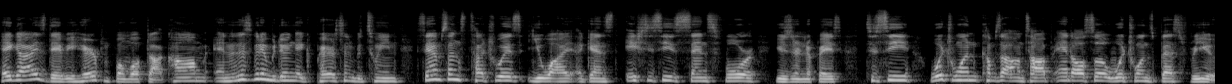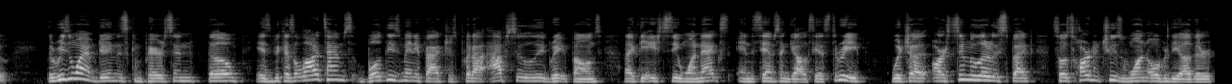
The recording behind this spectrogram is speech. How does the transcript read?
Hey guys, Davey here from PhoneBuff.com, and in this video I'm doing a comparison between Samsung's TouchWiz UI against HTC's Sense 4 user interface to see which one comes out on top and also which one's best for you. The reason why I'm doing this comparison though is because a lot of times both these manufacturers put out absolutely great phones like the HTC One X and the Samsung Galaxy S3 which are similarly spec'd, so it's hard to choose one over the other,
